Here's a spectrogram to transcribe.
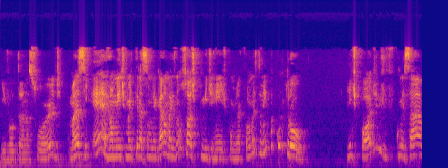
e voltando a Sword. Mas assim, é realmente uma iteração legal, mas não só acho que mid-range, como já falou, mas também para control. A gente pode começar a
